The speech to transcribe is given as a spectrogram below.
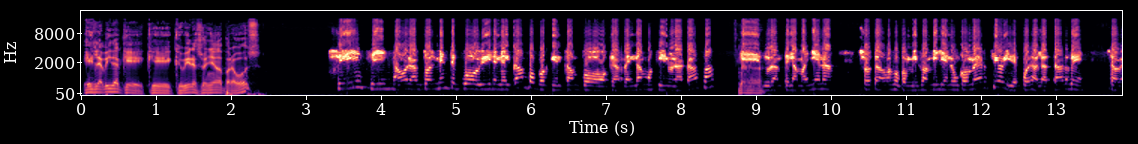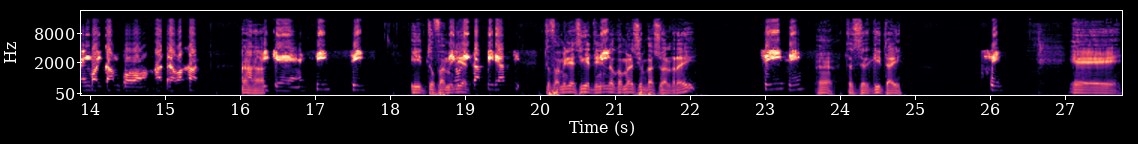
¿es la vida que, que, que hubiera soñado para vos? Sí, sí, ahora actualmente puedo vivir en el campo porque el campo que arrendamos tiene una casa. Eh, durante la mañana yo trabajo con mi familia en un comercio y después a la tarde ya vengo al campo a trabajar. Así que sí, sí. ¿Y tu familia? ¿Tu familia sigue teniendo comercio en Paso del Rey? Sí, sí. Ah, está cerquita ahí. Sí. Eh,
